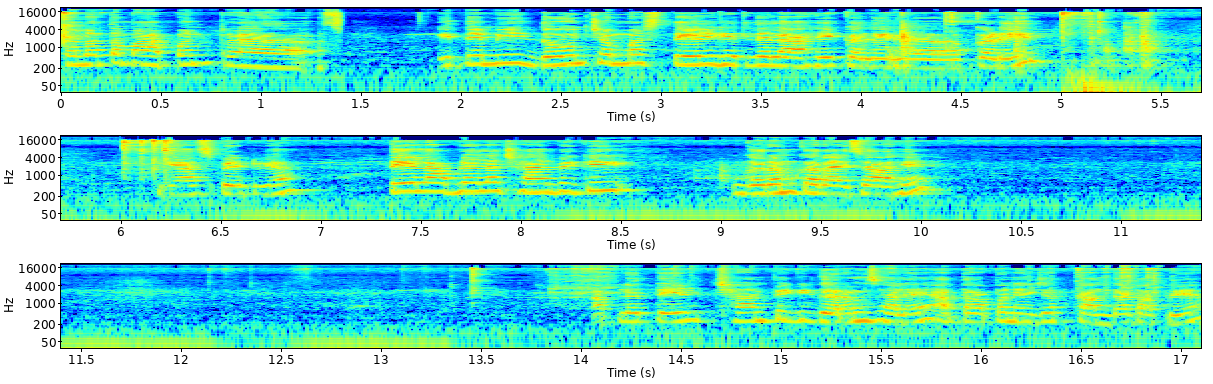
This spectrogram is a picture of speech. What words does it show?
चला तर मग आपण ट्रा इथे मी दोन चम्मच तेल घेतलेलं आहे कले कढईत. गॅस पेटव्या. तेल आपल्याला छानपैकी गरम करायचं आहे. आपलं तेल छानपैकी गरम झालं आहे आता आपण याच्यात कांदा टाकूया.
